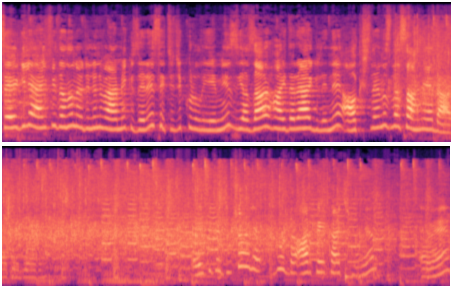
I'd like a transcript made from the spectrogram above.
sevgili Elfida'nın ödülünü vermek üzere seçici kurul üyemiz yazar Haydar Ergülen'i alkışlarınızla sahneye davet ediyorum. Elfida'cığım şöyle burada arkaya kaçmayın. Evet.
